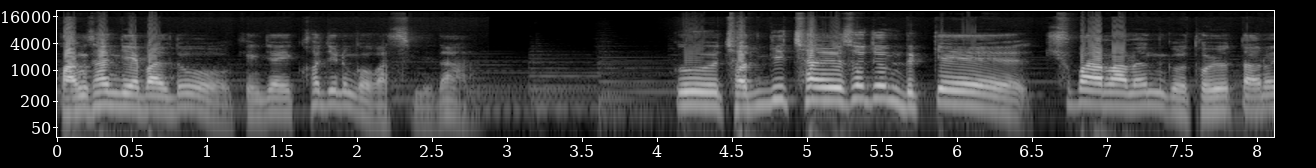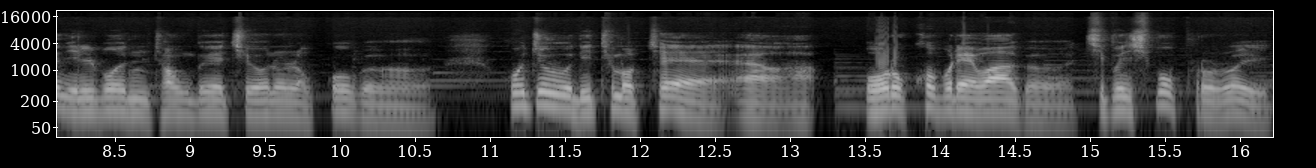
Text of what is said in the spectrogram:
광산 개발도 굉장히 커지는 것 같습니다. 그 전기차에서 좀 늦게 출발하는 그 도요타는 일본 정부의 지원을 얻고 그 호주 리튬 업체 아, 오로코브레와 그 지분 15%를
